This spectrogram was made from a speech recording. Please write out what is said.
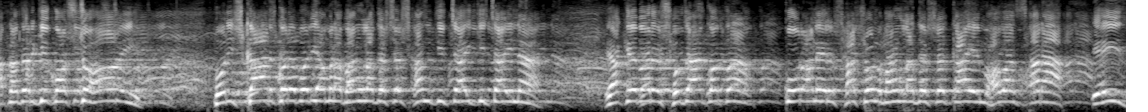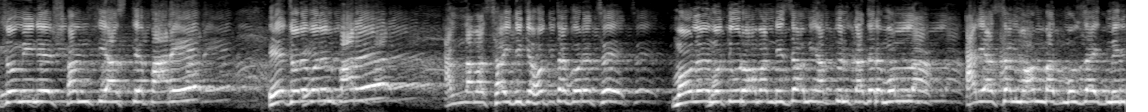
আপনাদের কি কষ্ট হয়? পরিষ্কার করে বলি, আমরা বাংলাদেশে শান্তি চাই কি চাই না? একেবারে সোজা কথা। কোরআনের শাসন বাংলাদেশে কায়েম হওয়া ছাড়া এই জমিনে শান্তি আসতে পারে? এ জোরে বলেন, পারে? হত্যা করেছে। মতিউর রহমান নিজামী আব্দুল কাদের মোল্লা মোহাম্মদ মীর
